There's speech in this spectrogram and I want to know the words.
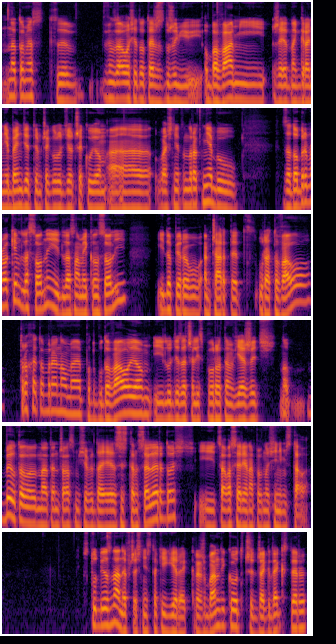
natomiast y, wiązało się to też z dużymi obawami, że jednak gra nie będzie tym, czego ludzie oczekują, a właśnie ten rok nie był za dobrym rokiem dla Sony i dla samej konsoli i dopiero Uncharted uratowało trochę tą renomę, podbudowało ją i ludzie zaczęli z powrotem wierzyć. No, był to na ten czas, mi się wydaje, system seller dość i cała seria na pewno się nim stała. Studio znane wcześniej z takich gier jak Crash Bandicoot czy Jack Dexter,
